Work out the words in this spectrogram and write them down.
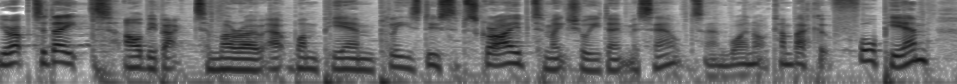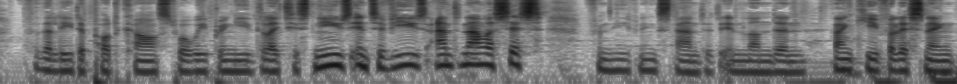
You're up to date. I'll be back tomorrow at 1 pm. Please do subscribe to make sure you don't miss out. And why not come back at 4 pm for the Leader podcast, where we bring you the latest news, interviews, and analysis from the Evening Standard in London. Thank you for listening.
